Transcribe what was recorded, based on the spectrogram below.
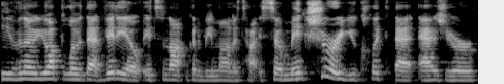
even though you upload that video, it's not going to be monetized. So make sure you click that as you're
